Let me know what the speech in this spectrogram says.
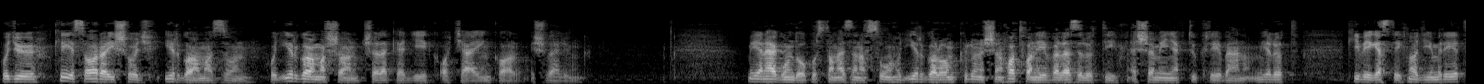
hogy ő kész arra is, hogy irgalmazzon, hogy irgalmasan cselekedjék atyáinkkal és velünk. Milyen elgondolkoztam ezen a szón, hogy irgalom, különösen 60 évvel ezelőtti események tükrében, mielőtt kivégezték Nagy Imrét,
